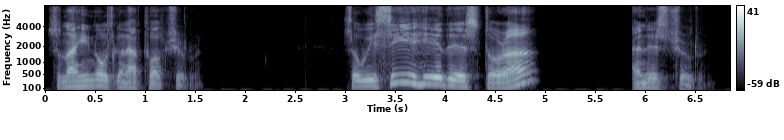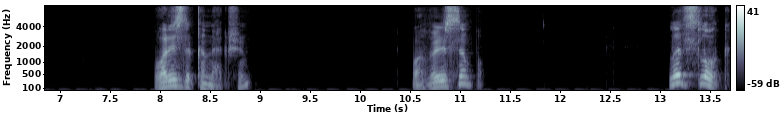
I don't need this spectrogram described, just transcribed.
So now he knows he's going to have 12 children. So we see here there's Torah and there's children. What is the connection? Well, very simple. Let's look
